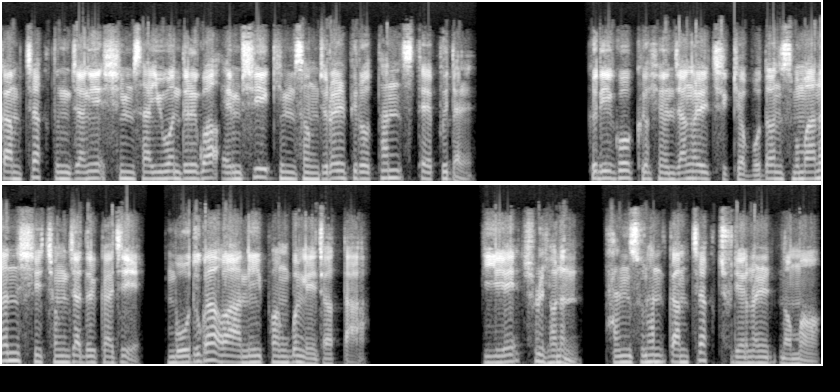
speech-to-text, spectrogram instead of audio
깜짝 등장의 심사위원들과 MC 김성주를 비롯한 스태프들. 그리고 그 현장을 지켜보던 수많은 시청자들까지 모두가 완이 벙벙해졌다. B의 출현은 단순한 깜짝 출연을 넘어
